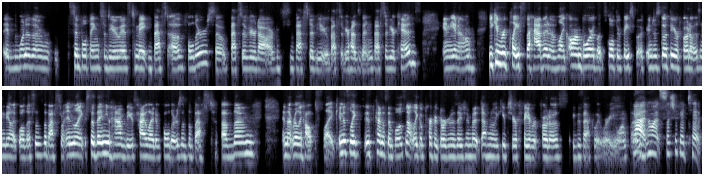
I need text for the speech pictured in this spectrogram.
it, one of the simple things to do is to make best of folders. So, best of your dogs, best of you, best of your husband, best of your kids and you know you can replace the habit of like oh i'm bored let's scroll through facebook and just go through your photos and be like well this is the best one and like so then you have these highlighted folders of the best of them and that really helps like and it's like it's kind of simple it's not like a perfect organization but it definitely keeps your favorite photos exactly where you want them. Yeah no it's such a good tip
